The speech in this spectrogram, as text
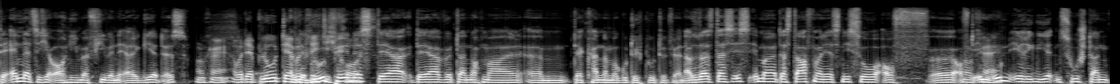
Der ändert sich aber auch nicht mehr viel, wenn er erregiert ist. Okay, aber der Blut, der und wird der richtig Blutpenis, groß. der, der wird dann nochmal, ähm, der kann nochmal gut durchblutet werden. Also das, das ist immer, das darf man jetzt nicht so auf, äh, auf okay. dem unerigierten Zustand,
